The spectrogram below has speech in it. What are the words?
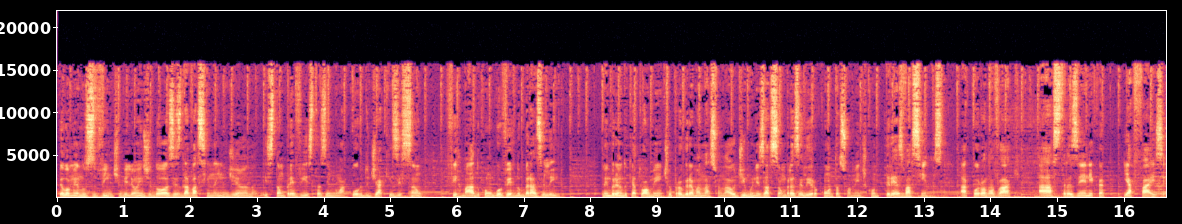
Pelo menos 20 milhões de doses da vacina indiana estão previstas em um acordo de aquisição firmado com o governo brasileiro. Lembrando que atualmente o Programa Nacional de Imunização Brasileiro conta somente com três vacinas: a Coronavac, a AstraZeneca e a Pfizer.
